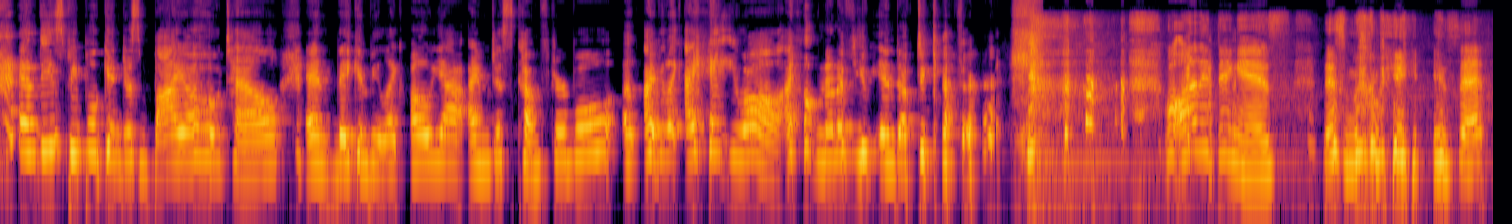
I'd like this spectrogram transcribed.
and these people can just buy a hotel and they can be like, "Oh yeah, I'm just comfortable." Uh, I'd be like, "I hate you all. I hope none of you end up together." Well, another thing is this movie is set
